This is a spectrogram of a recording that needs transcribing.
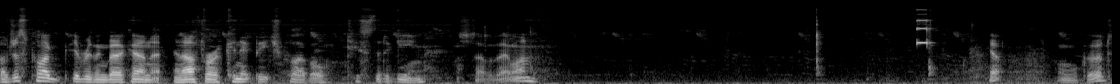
I'll just plug everything back in and after I connect each plug I'll test it again. I'll start with that one. All good.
